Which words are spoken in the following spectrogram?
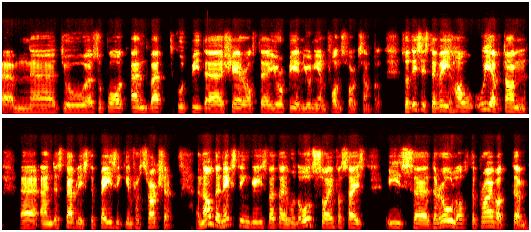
um, uh, to uh, support? And that could be the share of the European Union funds, for example. So this is the way how we have done uh, and established the basic infrastructure. And now the next thing is that I would also emphasize is the role of the private um,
